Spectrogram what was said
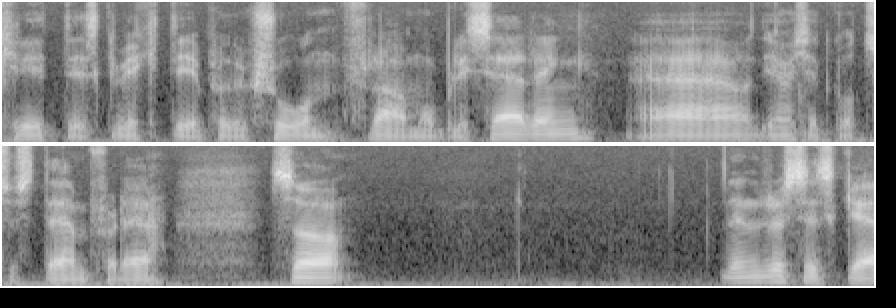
kritisk viktig produksjon fra mobilisering. Eh, de har ikke et godt system for det. Så den russiske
